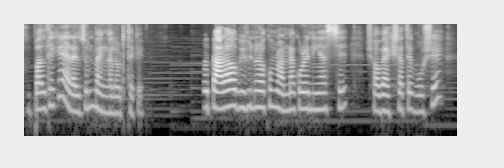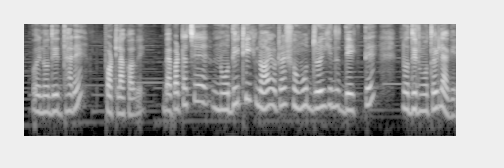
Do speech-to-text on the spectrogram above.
ভোপাল থেকে আর একজন ব্যাঙ্গালোর থেকে। তো তারাও বিভিন্ন রকম রান্না করে নিয়ে আসছে, সব একসাথে বসে ওই নদীর ধারে পটলাক হবে ব্যাপারটা হচ্ছে নদী ঠিক নয়, ওটা সমুদ্রই কিন্তু দেখতে নদীর মতোই লাগে।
